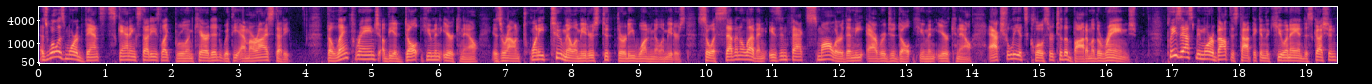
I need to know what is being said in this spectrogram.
as well as more advanced scanning studies like Brüel & Kjær did with the MRI study. The length range of the adult human ear canal is around 22 millimeters to 31 millimeters, so a 711 is in fact smaller than the average adult human ear canal. Actually, it's closer to the bottom of the range. Please ask me more about this topic in the Q&A and discussion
